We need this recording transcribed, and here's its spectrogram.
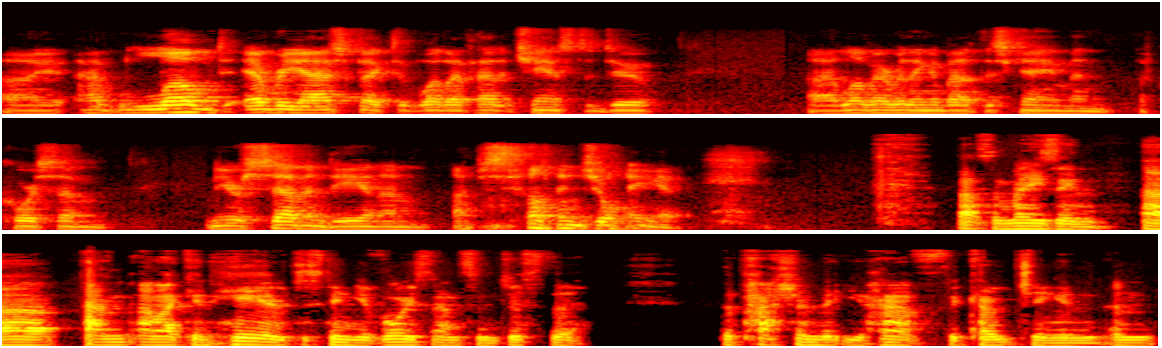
I have loved every aspect of what I've had a chance to do. I love everything about this game, and of course, I'm near 70, and I'm I'm still enjoying it. That's amazing, uh, and and I can hear just in your voice, Anson, just the the passion that you have for coaching and and,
